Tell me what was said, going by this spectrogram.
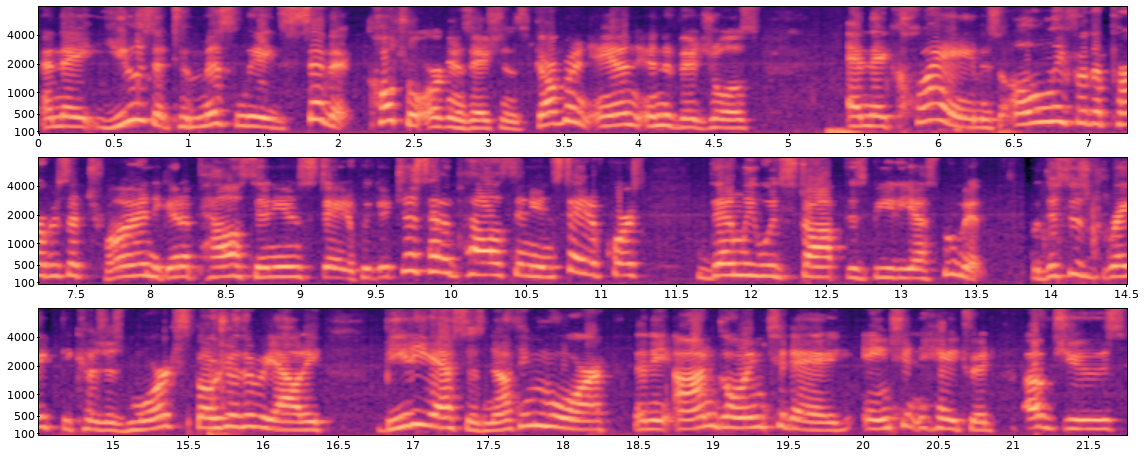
and they use it to mislead civic, cultural organizations, government, and individuals. And they claim is only for the purpose of trying to get a Palestinian state. If we could just have a Palestinian state, of course, then we would stop this BDS movement. But this is great because there's more exposure to the reality. BDS is nothing more than the ongoing today ancient hatred of Jews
